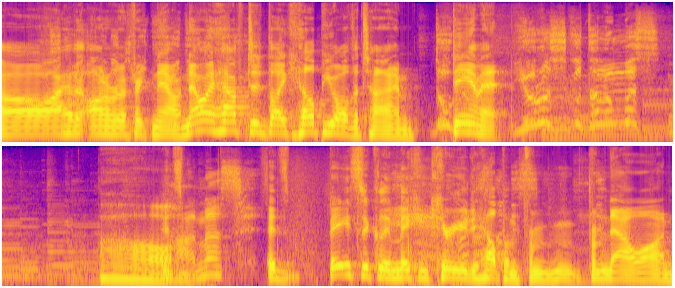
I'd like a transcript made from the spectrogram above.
Oh, I have an honorific now. Now I have to like help you all the time. Damn it. Oh, it's, it's basically making Kiryu to help him from from now on.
